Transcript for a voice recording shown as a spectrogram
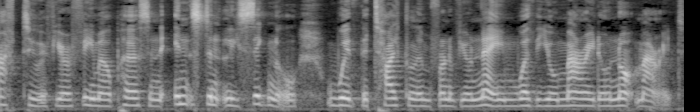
have to if you're a female person instantly signal with the title in front of your name whether you're married or not married.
